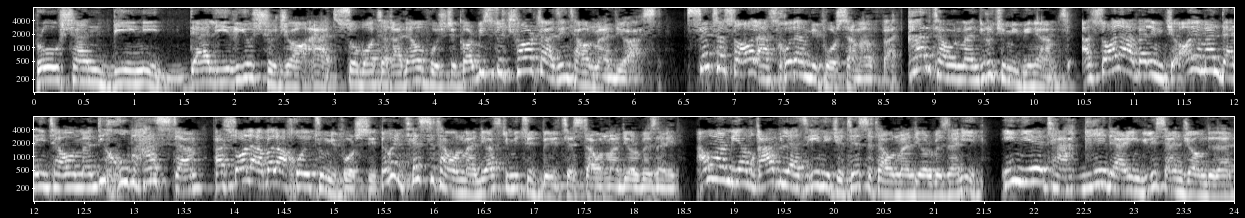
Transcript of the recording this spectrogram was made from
روشنبینی دلیری و شجاعت ثبات قدم و پشتکار 24 تا از این توانمندی ها هست. سه تا سوال از خودم می‌پرسم اول. هر توانمندی رو که می‌بینم از سوال اول اینه که آیا من در این توانمندی خوب هستم؟ پس سوال اول از خودتون می‌پرسید. ببینید تست توانمندی هست که می‌تونید برید تست توانمندی رو بزنید. اما من میگم قبل از اینی که تست توانمندی رو بزنید این یه تحقیقی در انگلیس انجام دادن.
